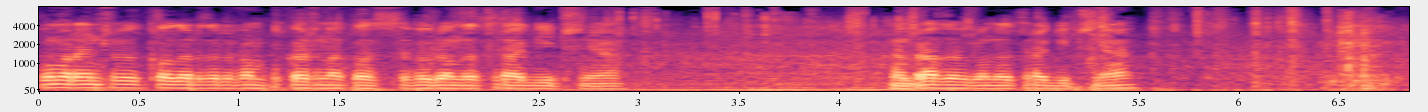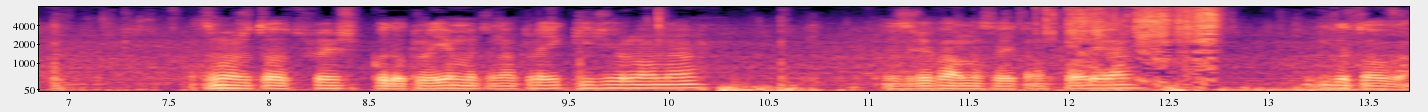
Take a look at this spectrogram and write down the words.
pomarańczowy kolor, zaraz wam pokażę na kostce, wygląda tragicznie. Naprawdę wygląda tragicznie. Więc może to tutaj szybko dokleimy te naklejki zielone. Zrywamy sobie tą folię. I gotowe.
